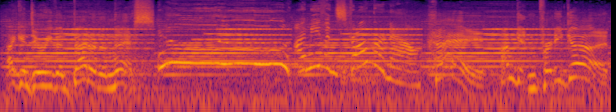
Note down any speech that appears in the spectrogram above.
I can do even better than this. I'm even stronger now. Hey, I'm getting pretty good.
